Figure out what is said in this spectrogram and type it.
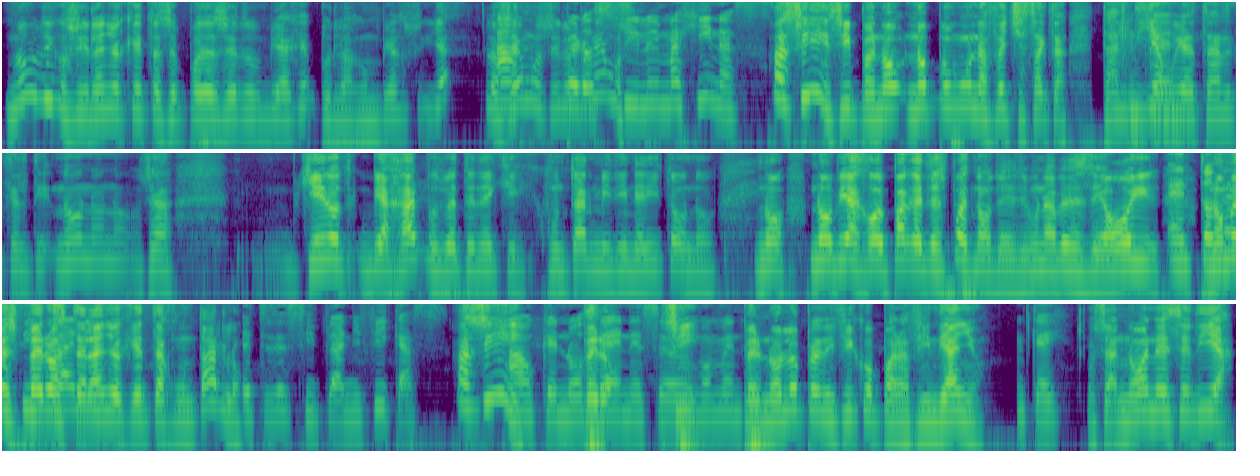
No, digo, si el año que entra se puede hacer un viaje, pues lo hago un viaje, ya, lo Ah, hacemos y lo pero ponemos. si lo imaginas. Ah, sí, sí, pero no, no pongo una fecha exacta. Tal día voy a estar, tal día- No, no, no. O sea, quiero viajar, pues voy a tener que juntar mi dinerito. No, no, no viajo y pagas después. No, desde una vez desde hoy. Entonces, no me espero hasta el año que entra a juntarlo. Entonces, si planificas. Ah, sí. Aunque no pero, sea en ese sí, momento. Pero no lo planifico para fin de año. Ok. O sea, no en ese día.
